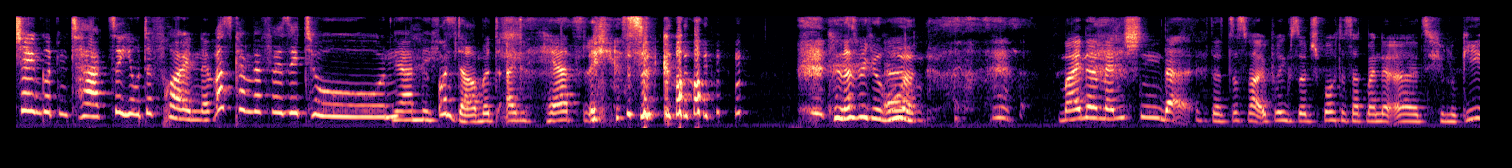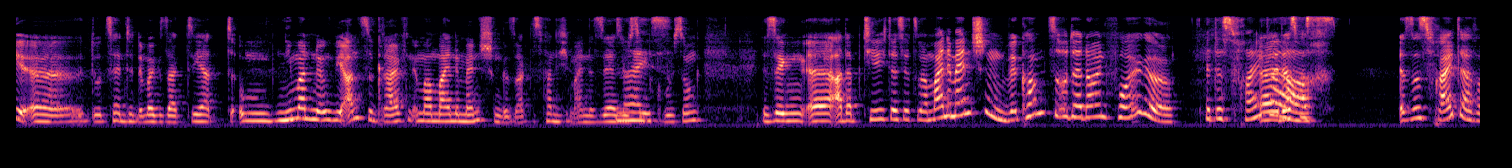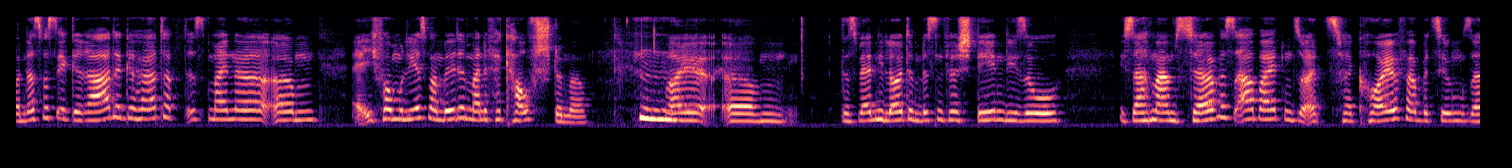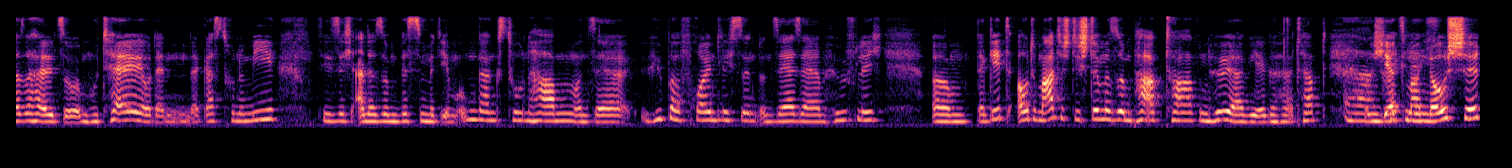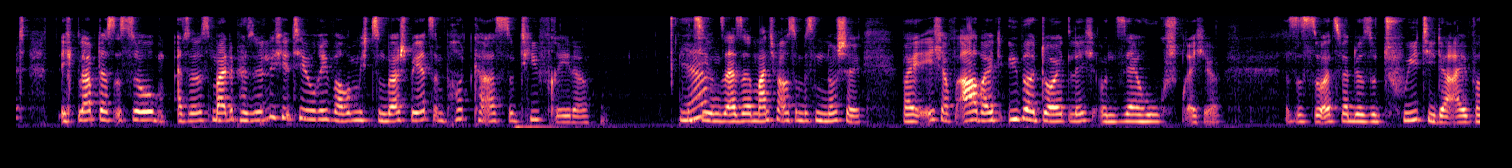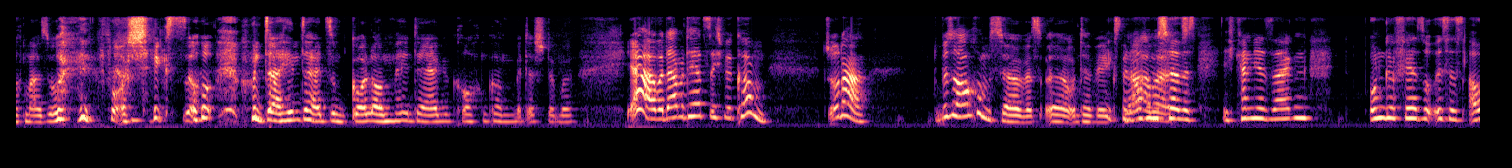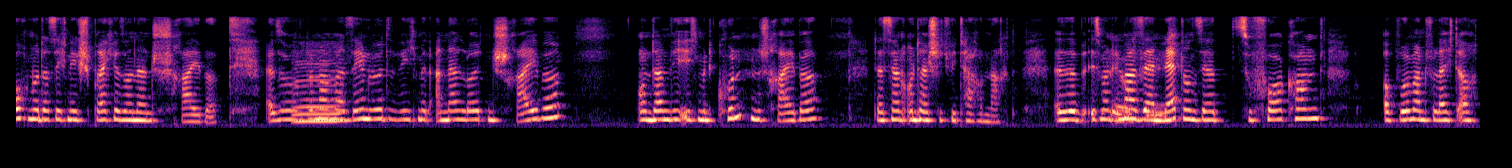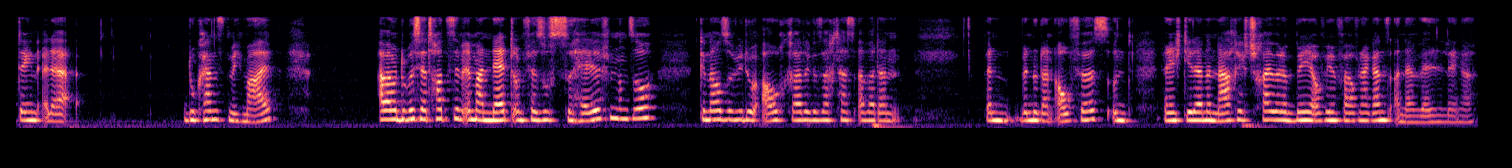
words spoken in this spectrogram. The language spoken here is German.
schönen guten Tag zu Jute Freunde. Was können wir für Sie tun? Ja, nichts. Und damit ein herzliches Willkommen. Lass mich in Ruhe. Ähm, meine Menschen, da, das, das war übrigens so ein Spruch, das hat meine äh, Psychologie-Dozentin immer gesagt. Sie hat, um niemanden irgendwie anzugreifen, immer meine Menschen gesagt. Das fand ich immer eine sehr süße Nice. Begrüßung. Deswegen äh, adaptiere ich das jetzt mal. Meine Menschen, willkommen zu der neuen Folge. Es ist Freitag. Äh, das, was, es ist Freitag und das, was ihr gerade gehört habt, ist meine, ähm, ich formuliere es mal milde, meine Verkaufsstimme. Weil ähm, das werden die Leute ein bisschen verstehen, die so, ich sag mal, im Service arbeiten, so als Verkäufer, beziehungsweise halt so im Hotel oder in der Gastronomie, die sich alle so ein bisschen mit ihrem Umgangston haben und sehr hyperfreundlich sind und sehr, sehr höflich. Ähm, da geht automatisch die Stimme so ein paar Oktaven höher, wie ihr gehört habt. Ja, und jetzt mal no shit. Ich glaube, das ist so, also das ist meine persönliche Theorie, warum ich zum Beispiel jetzt im Podcast so tief rede. ja? Beziehungsweise manchmal auch so ein bisschen nuschel, weil ich auf Arbeit überdeutlich und sehr hoch spreche. Es ist so, als wenn du so Tweety da einfach mal so vorschickst so und dahinter halt so ein Gollum hinterhergekrochen kommt mit der Stimme. Ja, aber damit herzlich willkommen. Jonah, du bist auch im Service äh, unterwegs, Ich bin ne? auch im Service. Ich kann dir sagen, ungefähr so ist es auch, nur dass ich nicht spreche, sondern schreibe. Also, wenn Mhm. man mal sehen würde, wie ich mit anderen Leuten schreibe und dann wie ich mit Kunden schreibe, das ist ja ein Unterschied wie Tag und Nacht. Also ist man Ja, immer sehr fühl ich. nett und sehr zuvorkommend, obwohl man vielleicht auch denkt, Alter, du kannst mich mal. Aber du bist ja trotzdem immer nett und versuchst zu helfen und so. Genauso wie du auch gerade gesagt hast, aber dann, wenn, wenn du dann aufhörst und wenn ich dir dann eine Nachricht schreibe, dann bin ich auf jeden Fall auf einer ganz anderen Wellenlänge.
